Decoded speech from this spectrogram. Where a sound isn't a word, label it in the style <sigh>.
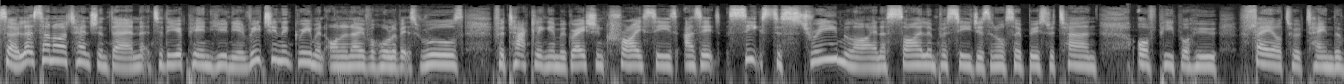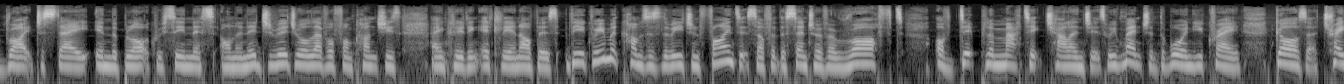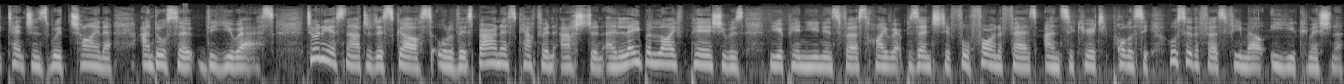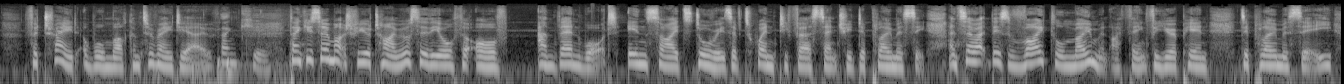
So let's turn our attention then to the European Union reaching an agreement on an overhaul of its rules for tackling immigration crises as it seeks to streamline asylum procedures and also boost return of people who fail to obtain the right to stay in the bloc. We've seen this on an individual level from countries, including Italy and others. The agreement comes as the region finds itself at the centre of a raft of diplomatic challenges. We've mentioned the war in Ukraine, Gaza, trade tensions with China, and also the US. Joining us now to discuss all of this, Baroness Catherine Ashton, a Labour Life peer. She was the European Union's first High Representative for Foreign Affairs and Security Policy, also the first female EU Commissioner for Trade. A warm welcome to radio. Thank you. Thank you so much for your time. You're also the author of and then what? Inside stories of 21st century diplomacy. And so, at this vital moment, I think, for European diplomacy,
